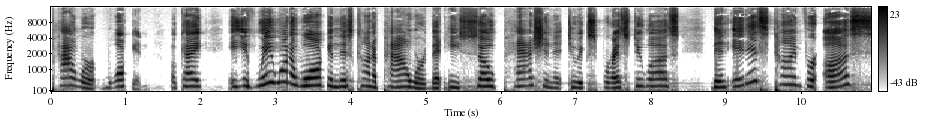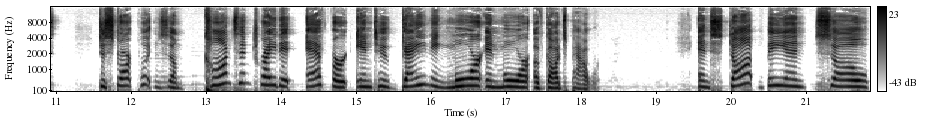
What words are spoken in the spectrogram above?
power walking. Okay? If we want to walk in this kind of power that he's so passionate to express to us, then it is time for us to start putting some concentrated effort into gaining more and more of God's power. And stop being so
